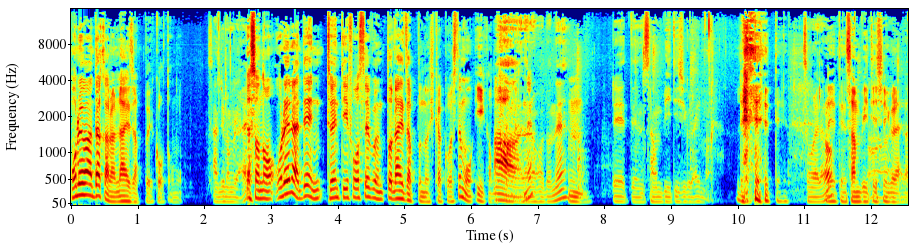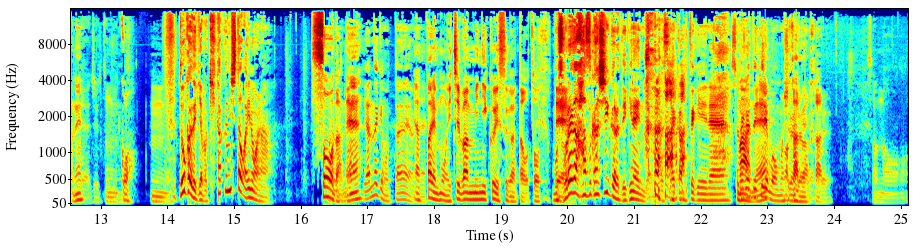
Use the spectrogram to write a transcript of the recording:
俺はだからライズアップ行こうと思う。30万ぐらい？その、俺らで24-7とライズアップの比較をしてもいいかもしれああ、ないね。なるほどね。うん。0.3BTC ぐらい今。0.3そのぐらいだろ？BTC ぐらいだね。じゃあちょっと行こう。うん。どっかでやっぱ企画にした方がいいのかな？そうだね。やんなきゃもったいないよね。やっぱりもう一番醜い姿を撮って。もうそれが恥ずかしいからできないんだよね。性格的にね。それができれば面白いわかるわかる。その、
